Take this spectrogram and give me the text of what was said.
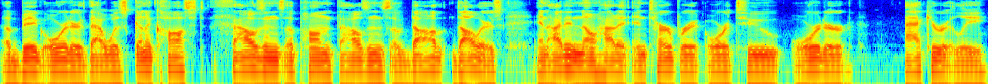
a big order that was going to cost thousands upon thousands of do- dollars and I didn't know how to interpret or to order accurately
